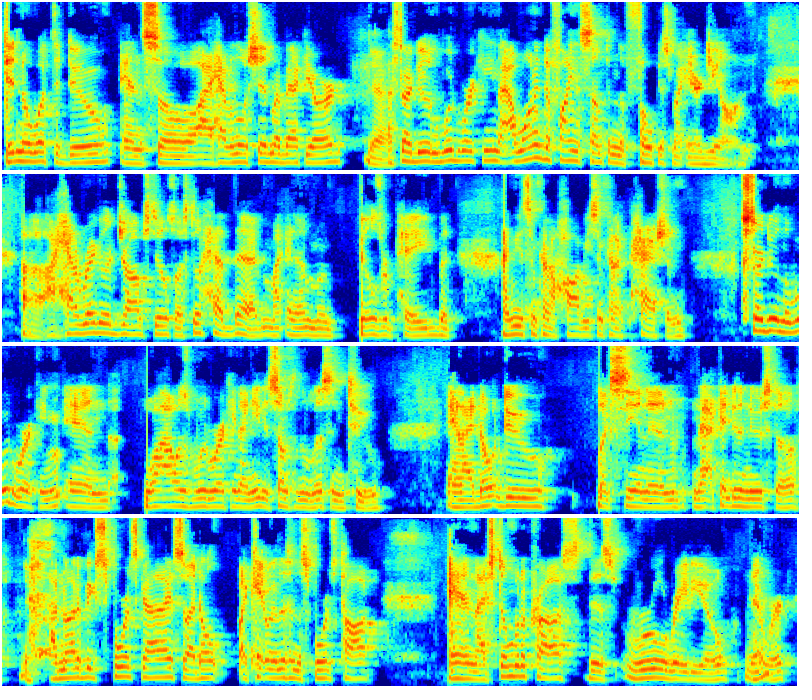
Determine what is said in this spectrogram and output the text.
didn't know what to do. And so I have a little shed in my backyard. Yeah. I started doing woodworking. I wanted to find something to focus my energy on. Uh, I had a regular job still, so I still had that. My, and my bills were paid, but I needed some kind of hobby, some kind of passion. Started doing the woodworking, and while I was woodworking, I needed something to listen to. And I don't do like CNN. and I can't do the news stuff. I'm not a big sports guy, so I don't. I can't really listen to sports talk. And I stumbled across this rural radio mm-hmm. network,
